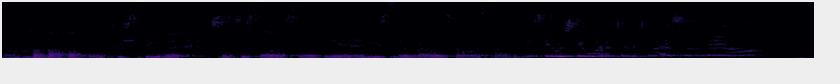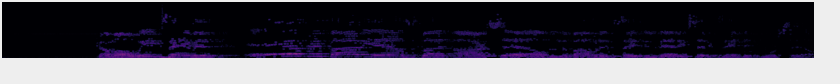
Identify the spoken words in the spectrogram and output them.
Oh, you see what Sister so and so did? You see what Brother so and so did? You see what she wanted to now? Come on, we examine everybody else but ourselves. And the Bible didn't say do that, it said examine yourself.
